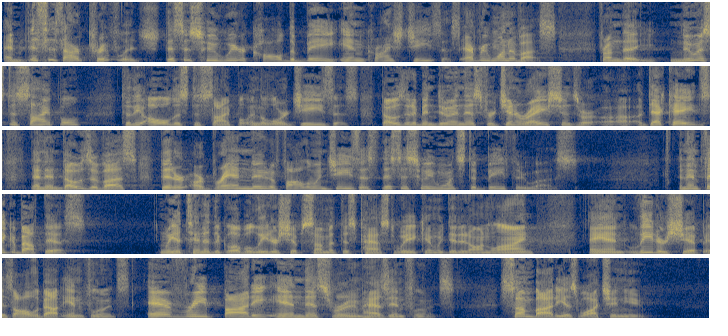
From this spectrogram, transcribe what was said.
and this is our privilege. This is who we're called to be in Christ Jesus. Every one of us, from the newest disciple to the oldest disciple in the Lord Jesus. Those that have been doing this for generations or uh, uh, decades, and then those of us that are, are brand new to following Jesus. This is who He wants to be through us. And then think about this. We attended the Global Leadership Summit this past week, and we did it online. And leadership is all about influence. Everybody in this room has influence. Somebody is watching you.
